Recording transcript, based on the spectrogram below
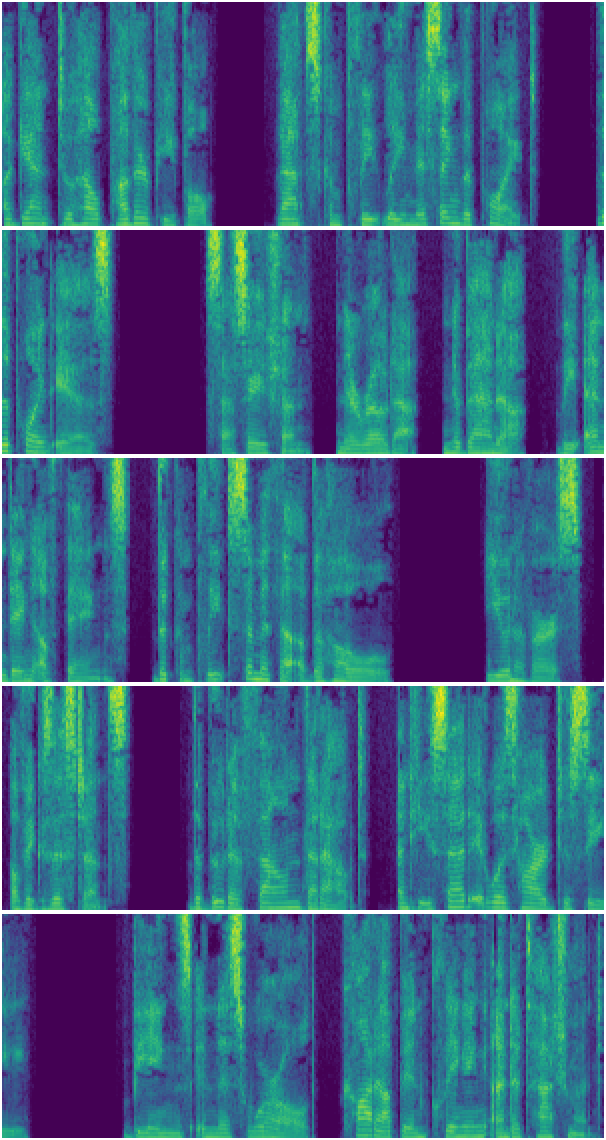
again to help other people. That's completely missing the point. The point is cessation, nirodha, nibbana, the ending of things, the complete samatha of the whole universe, of existence. The Buddha found that out, and he said it was hard to see. Beings in this world, caught up in clinging and attachment,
